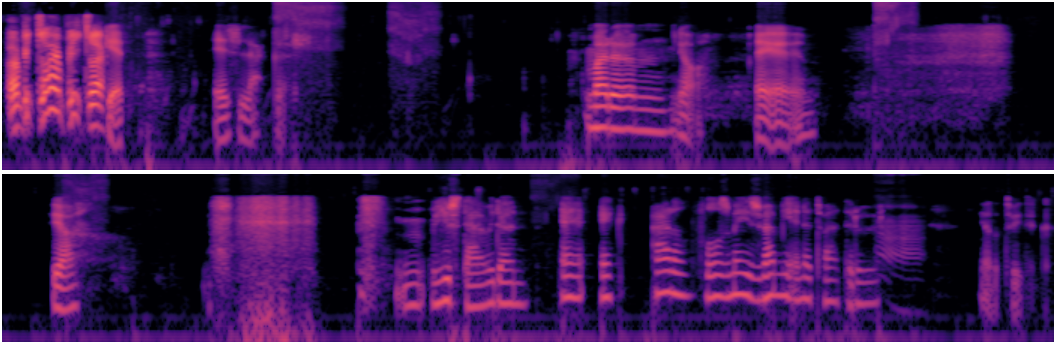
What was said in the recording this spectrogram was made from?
Heb ik je, heb ik je. Kip is lekker. Maar ehm ja. Eh, ja. Hier staan we dan. Eh, ik, Aaron, volgens mij zwem je in het water. Ja, dat weet ik.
